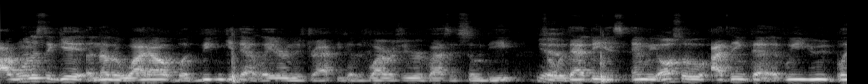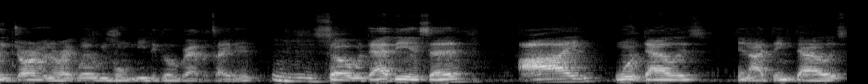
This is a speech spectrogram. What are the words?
I want us to get another wideout, but we can get that later in this draft because this wide receiver class is so deep. Yeah. So with that being, s- and we also, I think that if we use Blake Jarwin the right way, we won't need to go grab a tight end. Mm-hmm. So with that being said, I want Dallas, and I think Dallas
